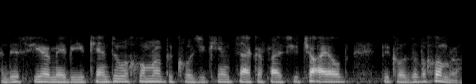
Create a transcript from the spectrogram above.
and this year maybe you can't do a chumrah because you can't sacrifice your child because of a chumrah.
